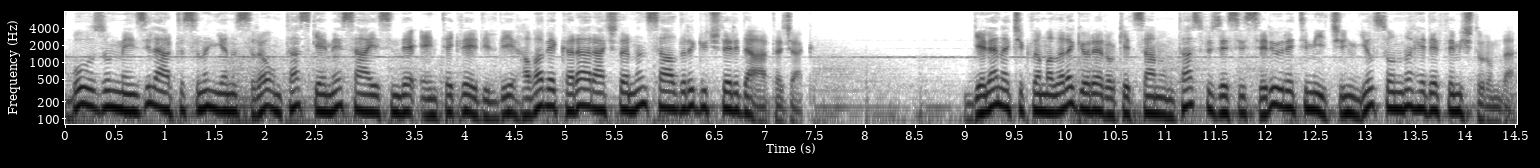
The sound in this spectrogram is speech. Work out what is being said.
Bu uzun menzil artısının yanı sıra UMTAS GM sayesinde entegre edildiği hava ve kara araçlarının saldırı güçleri de artacak. Gelen açıklamalara göre Roketsan UMTAS füzesi seri üretimi için yıl sonunu hedeflemiş durumda.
